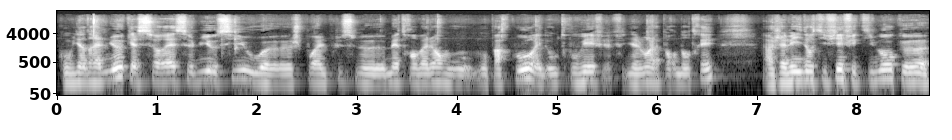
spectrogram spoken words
conviendrait le mieux, quel serait celui aussi où je pourrais le plus me mettre en valeur mon, parcours et donc trouver finalement la porte d'entrée. J'avais identifié effectivement que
